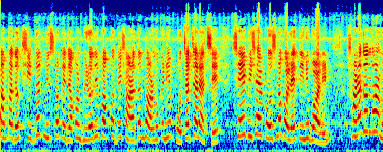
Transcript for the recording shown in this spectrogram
সম্পাদক সিদ্ধার্থ মিশ্রকে যখন বিরোধী পক্ষ যে সনাতন ধর্মকে নিয়ে প্রচার চালাচ্ছে, সেই বিষয়ে প্রশ্ন করলে তিনি বলেন, সনাতন ধর্ম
